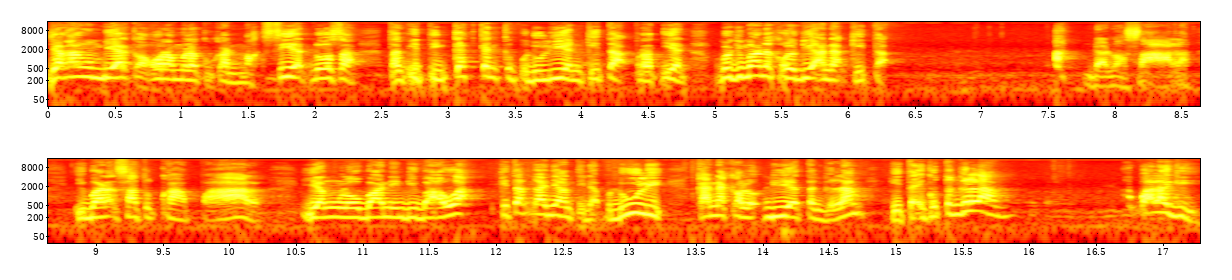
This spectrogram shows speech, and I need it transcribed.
Jangan membiarkan orang melakukan maksiat dosa, tapi tingkatkan kepedulian kita, perhatian. Bagaimana kalau dia anak kita? Ah, tidak masalah. Ibarat satu kapal yang lobanin dibawa, kita kan yang tidak peduli. Karena kalau dia tenggelam, kita ikut tenggelam. Apalagi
